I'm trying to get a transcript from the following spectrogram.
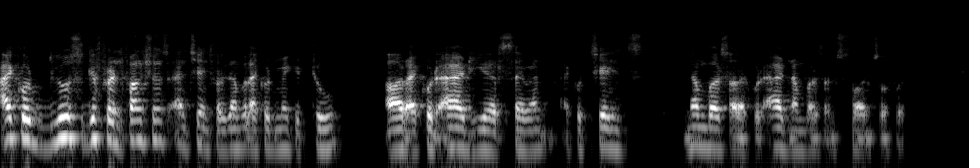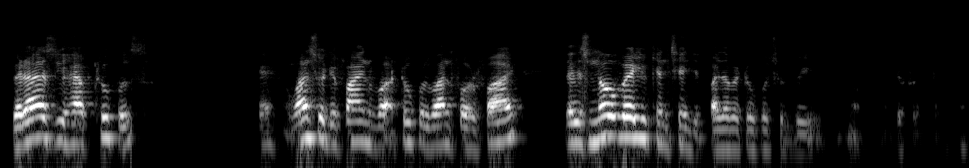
I could use different functions and change. For example, I could make it 2, or I could add here 7. I could change numbers, or I could add numbers, and so on and so forth. Whereas you have tuples, okay, once you define tuple 1, 4, 5, there is no way you can change it. By the way, tuple should be you know, different. Okay.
